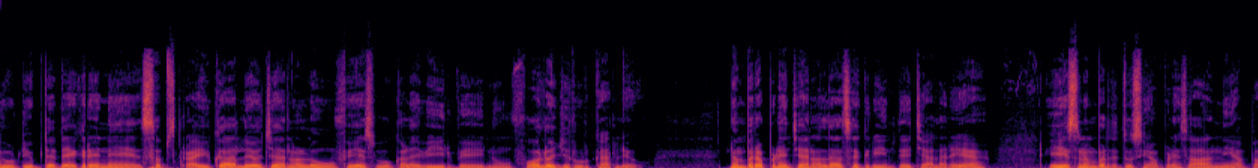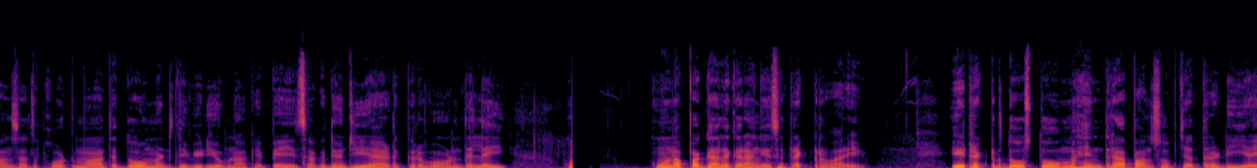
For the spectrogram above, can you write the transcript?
YouTube ਤੇ ਦੇਖ ਰਹੇ ਨੇ ਸਬਸਕ੍ਰਾਈਬ ਕਰ ਲਿਓ ਚੈਨਲ ਨੂੰ, Facebook ਵਾਲੇ ਵੀਰ ਪੇਜ ਨੂੰ ਫੋਲੋ ਜ਼ਰੂਰ ਕਰ ਲਿਓ। ਨੰਬਰ ਆਪਣੇ ਚੈਨਲ ਦਾ ਸਕਰੀਨ ਤੇ ਚੱਲ ਰਿਹਾ ਇਸ ਨੰਬਰ ਤੇ ਤੁਸੀਂ ਆਪਣੇ ਸਾਥ ਦੀਆਂ 5-7 ਫੋਟੋਆਂ ਤੇ 2 ਮਿੰਟ ਦੀ ਵੀਡੀਓ ਬਣਾ ਕੇ ਭੇਜ ਸਕਦੇ ਹੋ ਜੀ ਐਡ ਕਰਵਾਉਣ ਦੇ ਲਈ। ਹੁਣ ਆਪਾਂ ਗੱਲ ਕਰਾਂਗੇ ਇਸ ਟਰੈਕਟਰ ਬਾਰੇ। ਇਹ ਟਰੈਕਟਰ ਦੋਸਤੋ ਮਹਿੰਦਰਾ 575 DI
